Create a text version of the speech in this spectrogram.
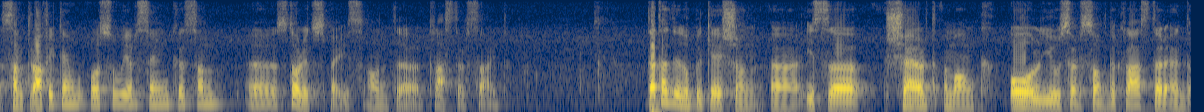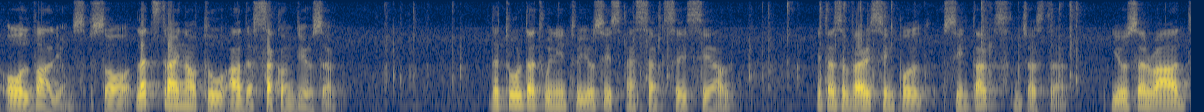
some traffic and also we are saving some storage space on the cluster side. Data deduplication uh, is uh, shared among all users of the cluster and all volumes. So let's try now to add a second user. The tool that we need to use is sxacl it has a very simple syntax, just a user add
